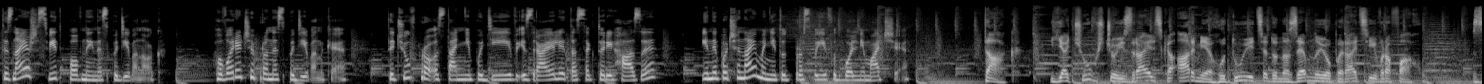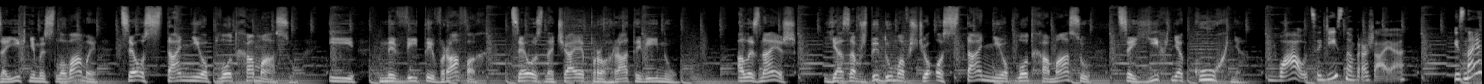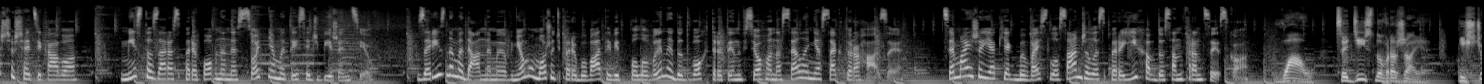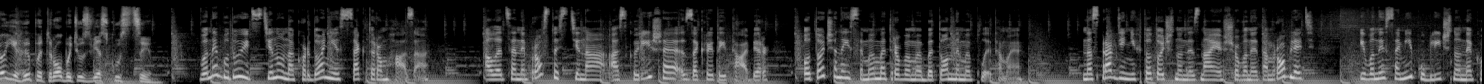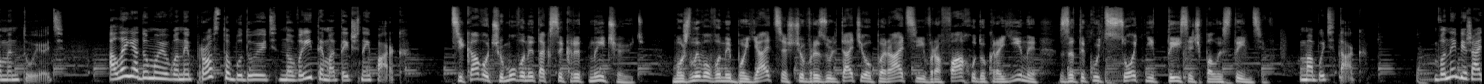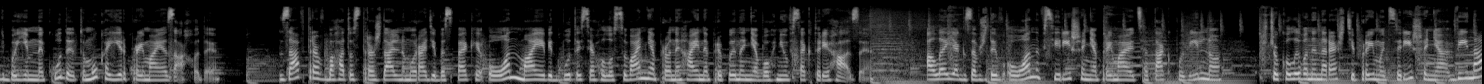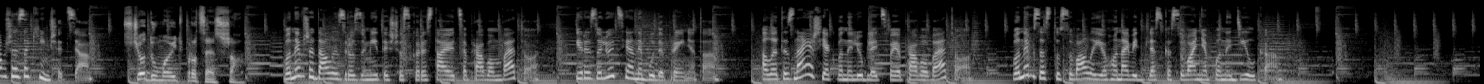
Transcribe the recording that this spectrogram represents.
Ти знаєш, світ повний несподіванок. Говорячи про несподіванки, ти чув про останні події в Ізраїлі та секторі Гази? І не починай мені тут про свої футбольні матчі. Так, я чув, що ізраїльська армія готується до наземної операції в Рафаху. За їхніми словами, це останній оплот Хамасу, і не ввійти в Рафах це означає програти війну. Але знаєш, я завжди думав, що останній оплот Хамасу це їхня кухня. Вау, це дійсно вражає. І знаєш, що ще цікаво? Місто зараз переповнене сотнями тисяч біженців. За різними даними, в ньому можуть перебувати від половини до двох третин всього населення сектора Гази. Це майже як якби весь Лос-Анджелес переїхав до Сан-Франциско. Вау, це дійсно вражає. І що Єгипет робить у зв'язку з цим? Вони будують стіну на кордоні з сектором Газа. Але це не просто стіна, а скоріше закритий табір, оточений семиметровими бетонними плитами. Насправді ніхто точно не знає, що вони там роблять, і вони самі публічно не коментують. Але я думаю, вони просто будують новий тематичний парк. Цікаво, чому вони так секретничають. Можливо, вони бояться, що в результаті операції в Рафаху до країни затекуть сотні тисяч палестинців. Мабуть, так. Вони біжать, бо їм некуди, тому Каїр приймає заходи. Завтра в багатостраждальному раді безпеки ООН має відбутися голосування про негайне припинення вогню в секторі Гази. Але як завжди в ООН, всі рішення приймаються так повільно, що коли вони нарешті приймуть це рішення, війна вже закінчиться. Що думають про це США? Вони вже дали зрозуміти, що скористаються правом вето, і резолюція не буде прийнята. Але ти знаєш, як вони люблять своє право вето? Вони б застосували його навіть для скасування понеділка.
